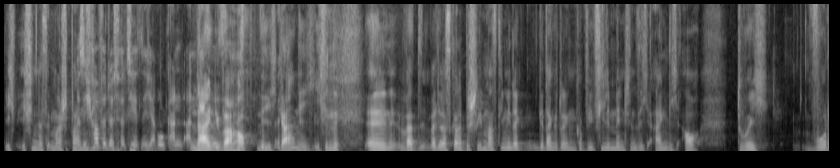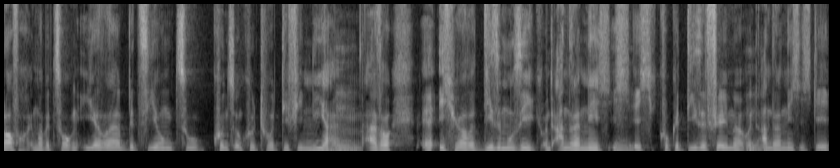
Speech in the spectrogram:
Ich, ich finde das immer spannend. Also ich hoffe, das hört sich jetzt nicht arrogant an. Nein, überhaupt nicht, gar nicht. Ich finde, äh, weil, weil du das gerade beschrieben hast, ging mir der Gedanke durch den Kopf, wie viele Menschen sich eigentlich auch durch, worauf auch immer bezogen, ihre Beziehung zu Kunst und Kultur definieren. Also äh, ich höre diese Musik und andere nicht. Ich, ich gucke diese Filme und andere nicht. Ich gehe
